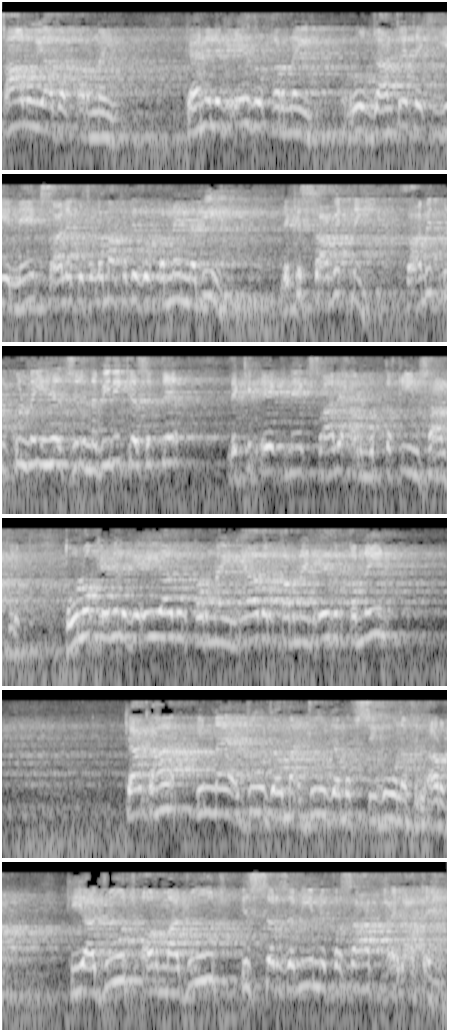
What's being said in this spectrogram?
کالو یاد کرنے کہنے لگے، اے دل کرنے لوگ جانتے تھے کہ یہ نیک سالے کچھ علماء کہتے دل کرنے نبی ہیں۔ لیکن ثابت نہیں۔ ثابت بالکل نہیں ہے، صرف نبی نہیں کہہ سکتے۔ لیکن ایک نیک صالح اور متقی انسان تھے۔ تو لوگ کہنے لگے، اے یاد القرنین یاد القرنین اے القرنین کیا کہا؟ ان یاجوج اور ماجوج مفسدون فی الارض کہ یاجوج اور ماجوج اس سرزمین میں فساد پھیلاتے ہیں،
